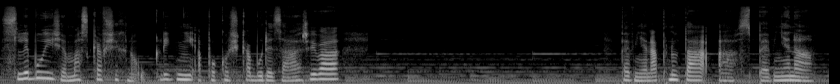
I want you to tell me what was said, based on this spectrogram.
Slibuji, že maska všechno uklidní a pokožka bude zářivá, pevně napnutá a spevněná.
